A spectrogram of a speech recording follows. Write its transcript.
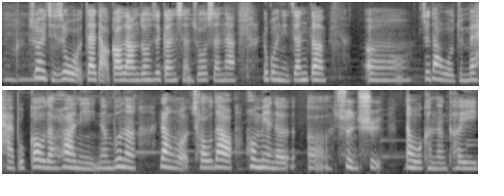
嗯，所以其实我在祷告当中是跟神说：“神啊，如果你真的。”嗯、呃，知道我准备还不够的话，你能不能让我抽到后面的呃顺序？那我可能可以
